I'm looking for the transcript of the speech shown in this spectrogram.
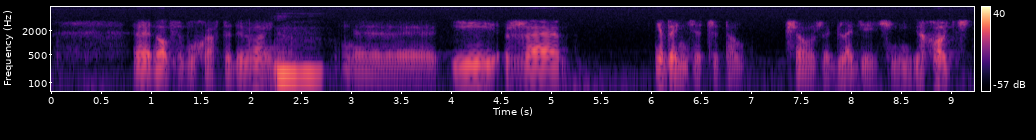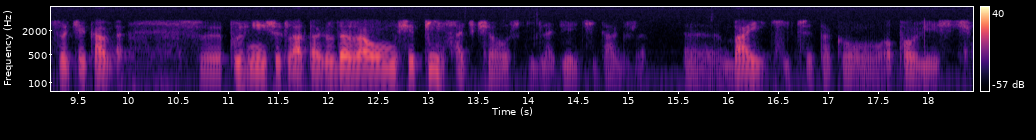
E, no wybuchła wtedy wojna. Mm. I że nie będzie czytał książek dla dzieci, choć co ciekawe, w późniejszych latach zdarzało mu się pisać książki dla dzieci także. E, bajki czy taką opowieść,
